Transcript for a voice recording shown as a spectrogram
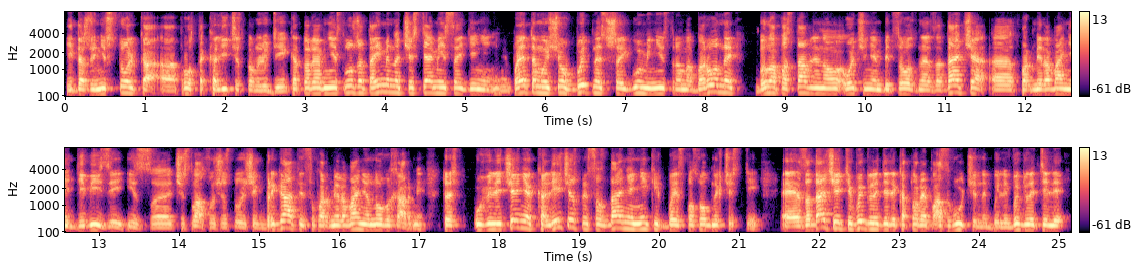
и даже не столько а, просто количеством людей, которые в ней служат, а именно частями и соединениями. Поэтому еще в бытность Шойгу министром обороны была поставлена очень амбициозная задача э, формирования дивизий из э, числа существующих бригад и формирования новых армий. То есть увеличение количества и создание неких боеспособных частей. Э, задачи эти выглядели, которые озвучены были, выглядели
